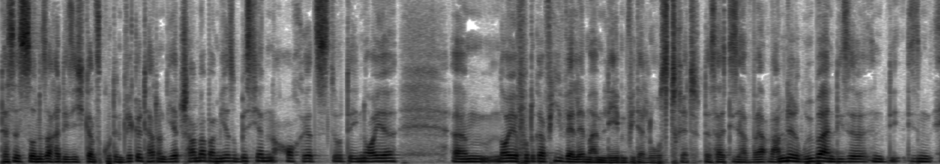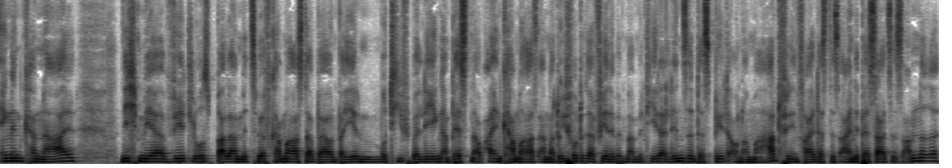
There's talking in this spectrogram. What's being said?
Das ist so eine Sache, die sich ganz gut entwickelt hat und jetzt scheinbar bei mir so ein bisschen auch jetzt die neue ähm, neue Fotografiewelle in meinem Leben wieder lostritt. Das heißt, dieser Wandel rüber in, diese, in die, diesen engen Kanal nicht mehr wild losballern mit zwölf Kameras dabei und bei jedem Motiv überlegen, am besten auf allen Kameras einmal durchfotografieren, damit man mit jeder Linse das Bild auch nochmal hat, für den Fall, dass das eine besser als das andere,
